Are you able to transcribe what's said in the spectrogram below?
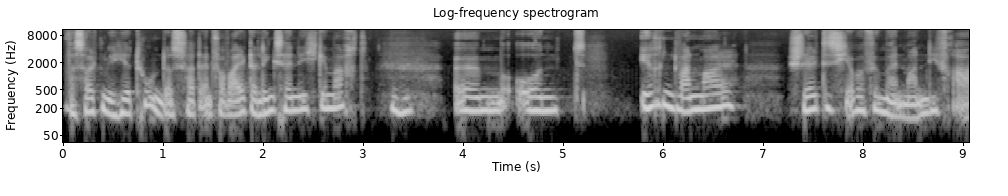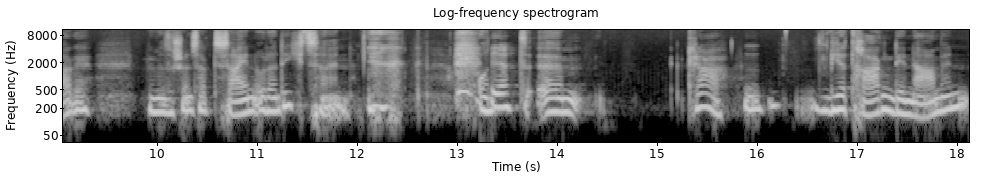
was sollten wir hier tun? Das hat ein Verwalter linkshändig gemacht. Mhm. Ähm, und irgendwann mal stellte sich aber für meinen Mann die Frage, wie man so schön sagt, sein oder nicht sein. Und ja. ähm, klar, hm. wir tragen den Namen,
